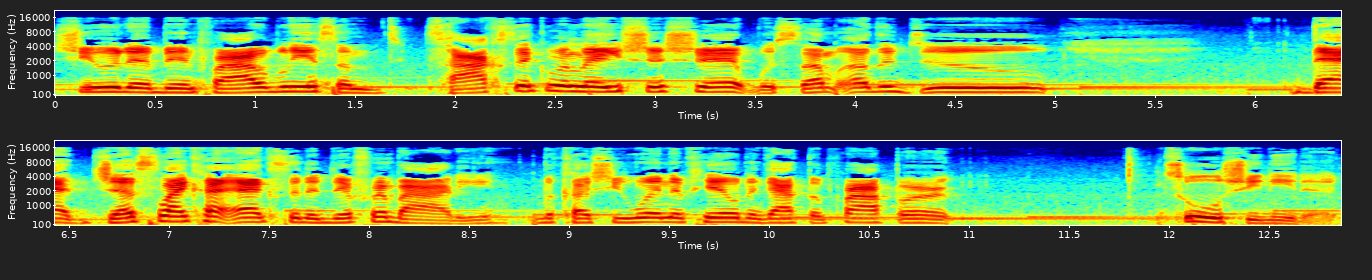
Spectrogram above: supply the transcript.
she would have been probably in some toxic relationship with some other dude that just like her ex in a different body because she wouldn't have healed and got the proper tools she needed.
